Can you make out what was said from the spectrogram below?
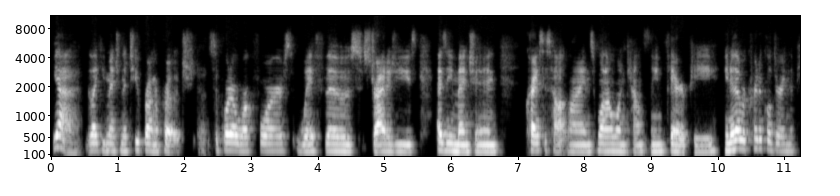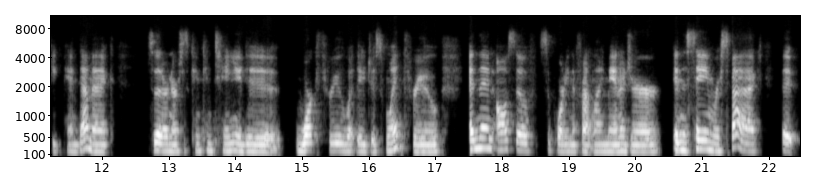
Yeah, like you mentioned, the two prong approach uh, support our workforce with those strategies, as you mentioned, crisis hotlines, one on one counseling, therapy, you know, that were critical during the peak pandemic so that our nurses can continue to work through what they just went through. And then also supporting the frontline manager in the same respect that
